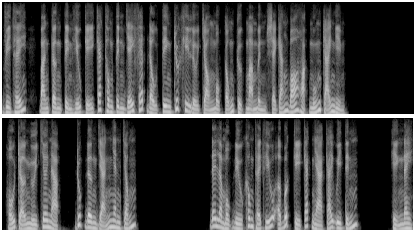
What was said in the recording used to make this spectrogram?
Vì thế, bạn cần tìm hiểu kỹ các thông tin giấy phép đầu tiên trước khi lựa chọn một cổng cược mà mình sẽ gắn bó hoặc muốn trải nghiệm. Hỗ trợ người chơi nạp, rút đơn giản nhanh chóng. Đây là một điều không thể thiếu ở bất kỳ các nhà cái uy tín. Hiện nay,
